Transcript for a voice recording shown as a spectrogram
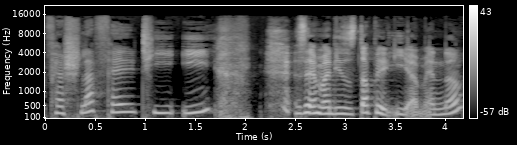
Verschlaffeltii. ist ja immer dieses Doppel-I am Ende.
